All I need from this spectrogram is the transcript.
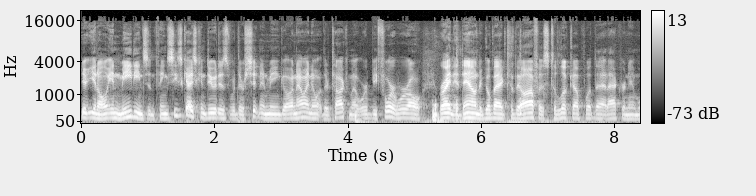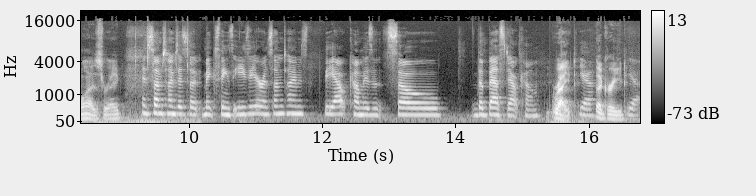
You, know, in meetings and things, these guys can do it as they're sitting in me and go, oh, "Now I know what they're talking about." Where before we're all writing it down to go back to the office to look up what that acronym was, right? And sometimes it's a, makes things easier, and sometimes the outcome isn't so the best outcome. Right. Yeah. Agreed. Yeah.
